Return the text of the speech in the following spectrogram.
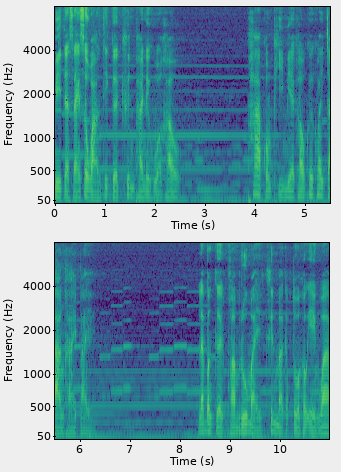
มีแต่แสงสว่างที่เกิดขึ้นภายในหัวเขา ภาพของผีเมียเขาค่อยๆ จางหายไป และบังเกิดความรู้ใหม่ขึ้นมากับตัวเขาเองว่า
